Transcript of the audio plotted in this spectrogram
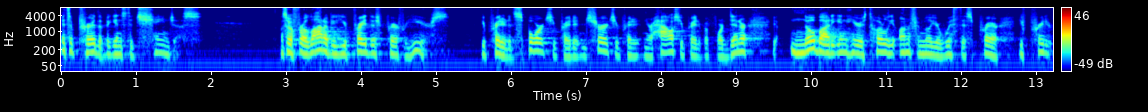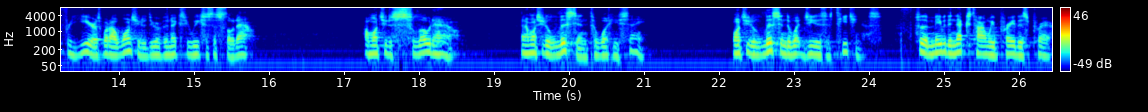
It's a prayer that begins to change us. So, for a lot of you, you've prayed this prayer for years. You prayed it at sports, you prayed it in church, you prayed it in your house, you prayed it before dinner. Nobody in here is totally unfamiliar with this prayer. You've prayed it for years. What I want you to do over the next few weeks is to slow down. I want you to slow down, and I want you to listen to what he's saying. I want you to listen to what Jesus is teaching us so that maybe the next time we pray this prayer,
